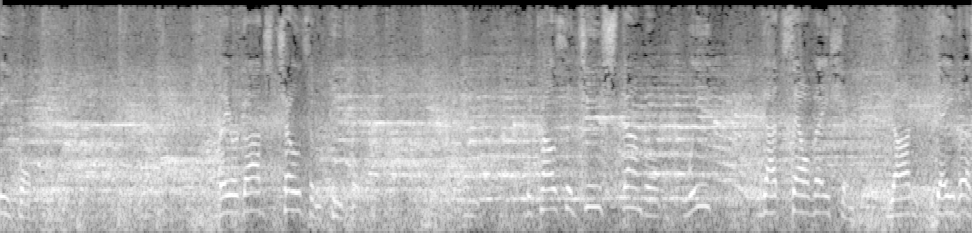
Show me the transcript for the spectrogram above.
people. They are God's chosen people. And because the Jews stumbled, we got salvation. God gave us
